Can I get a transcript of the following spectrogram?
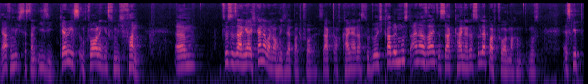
Ja, für mich ist das dann easy. Carries und Crawling ist für mich Fun. Ähm, jetzt wirst du sagen, ja, ich kann aber noch nicht Leopard Crawl. Sagt auch keiner, dass du durchkrabbeln musst einerseits. Es sagt keiner, dass du Leopard Crawl machen musst. Es gibt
